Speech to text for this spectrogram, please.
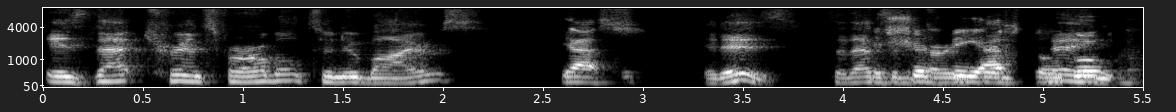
Is that transferable to new buyers? Yes, It is. So it that's a should very be big absolutely. thing.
